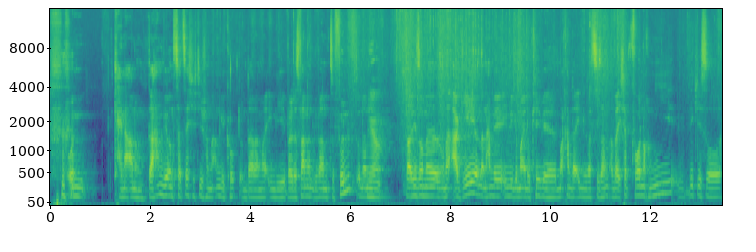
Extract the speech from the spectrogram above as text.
und keine Ahnung, da haben wir uns tatsächlich die schon angeguckt und da dann mal irgendwie, weil das waren dann, wir waren zu fünft und dann ja. war wie so eine, so eine AG und dann haben wir irgendwie gemeint, okay, wir machen da irgendwie was zusammen. Aber ich habe vorher noch nie wirklich so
